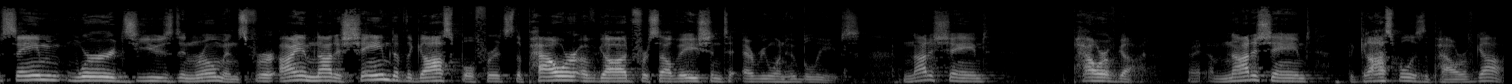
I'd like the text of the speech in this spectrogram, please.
same words used in Romans. For I am not ashamed of the gospel, for it's the power of God for salvation to everyone who believes. I'm not ashamed, power of God. Right? I'm not ashamed. The gospel is the power of God.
